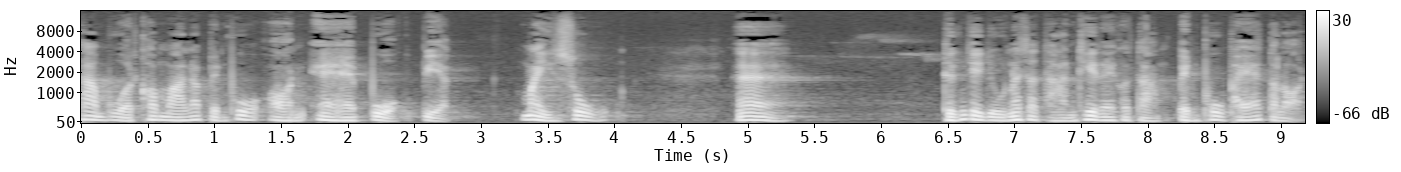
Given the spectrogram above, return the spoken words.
ถ้าบวชเข้ามาแล้วเป็นผู้อ่อนแอปวกเปียกไม่สู้ถึงจะอยู่นสถานที่ใดก็ตาม เป็นผู้แพ้ตลอด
